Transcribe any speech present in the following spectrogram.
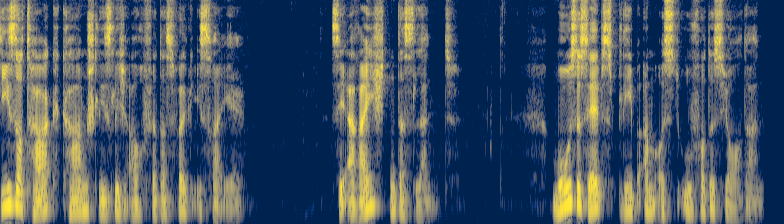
Dieser Tag kam schließlich auch für das Volk Israel. Sie erreichten das Land. Mose selbst blieb am Ostufer des Jordan.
